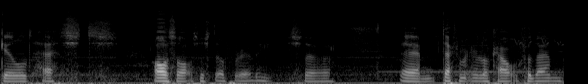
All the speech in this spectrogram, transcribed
guildhests all sorts of stuff really. So um, definitely look out for them.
